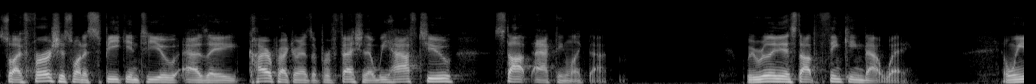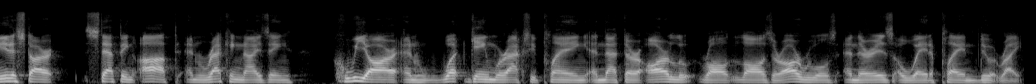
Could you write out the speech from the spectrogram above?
So i first just want to speak into you as a chiropractor and as a profession that we have to stop acting like that. We really need to stop thinking that way. And we need to start stepping up and recognizing who we are and what game we're actually playing, and that there are laws, there are rules, and there is a way to play and do it right.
